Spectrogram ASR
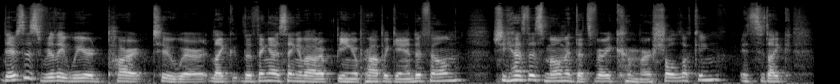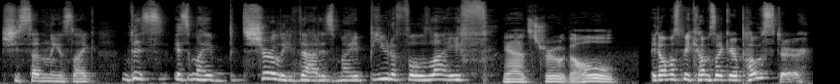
There's this really weird part too, where like the thing I was saying about it being a propaganda film, she has this moment that's very commercial looking. It's like she suddenly is like, "This is my surely that is my beautiful life." Yeah, it's true. The whole It almost becomes like a poster,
